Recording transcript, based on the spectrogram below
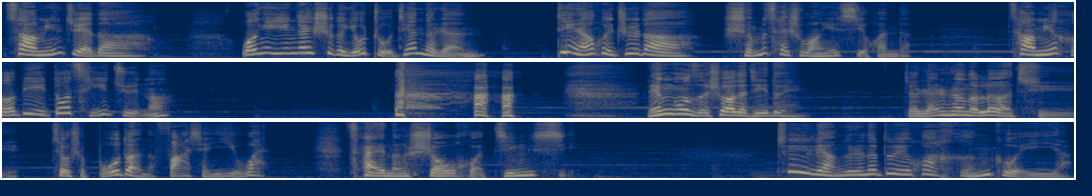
草民觉得，王爷应该是个有主见的人，定然会知道什么才是王爷喜欢的。草民何必多此一举呢？哈哈，林公子说的极对，这人生的乐趣就是不断的发现意外，才能收获惊喜。这两个人的对话很诡异啊！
